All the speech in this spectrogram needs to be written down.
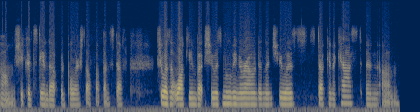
um she could stand up and pull herself up and stuff. She wasn't walking, but she was moving around and then she was stuck in a cast and um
